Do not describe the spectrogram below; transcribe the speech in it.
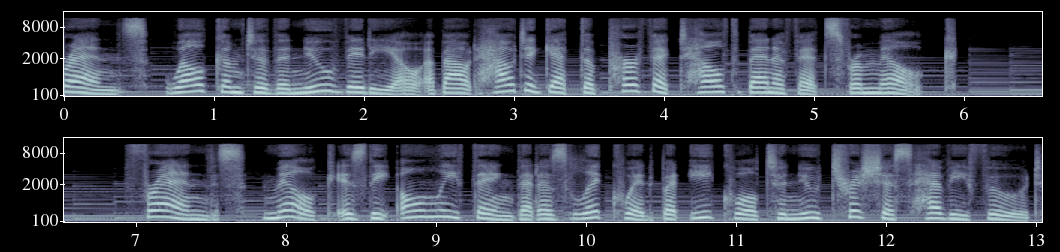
friends, welcome to the new video about how to get the perfect health benefits from milk. Friends, milk is the only thing that is liquid but equal to nutritious heavy food.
